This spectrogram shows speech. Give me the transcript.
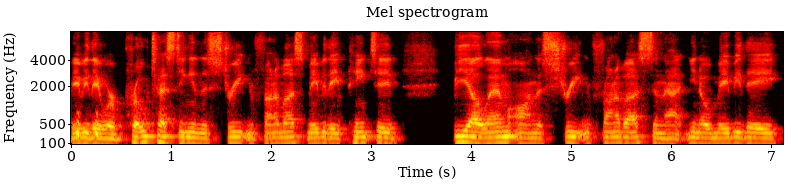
Maybe they were protesting in the street in front of us. Maybe they painted BLM on the street in front of us, and that, you know, maybe they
